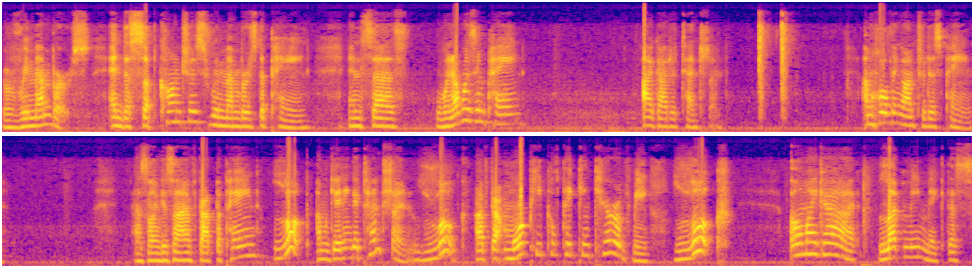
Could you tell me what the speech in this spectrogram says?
remembers. And the subconscious remembers the pain and says, when I was in pain, I got attention. I'm holding on to this pain. As long as I've got the pain, look, I'm getting attention. Look, I've got more people taking care of me. Look, oh my God, let me make this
